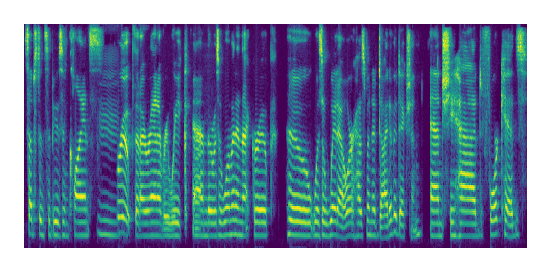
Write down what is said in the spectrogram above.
substance abusing clients Mm. group that I ran every week. And there was a woman in that group who was a widow. Her husband had died of addiction, and she had four kids,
